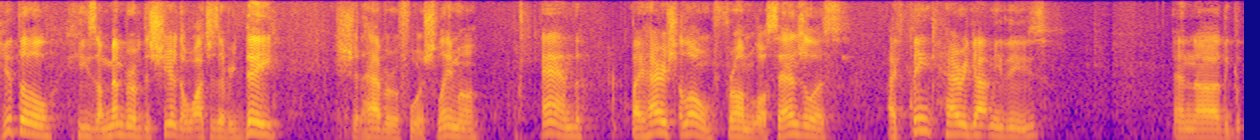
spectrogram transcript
Gittel. He's a member of the shiur that watches every day. He should have a Refuah Shlema. And by Harry Shalom from Los Angeles. I think Harry got me these. And uh, the,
